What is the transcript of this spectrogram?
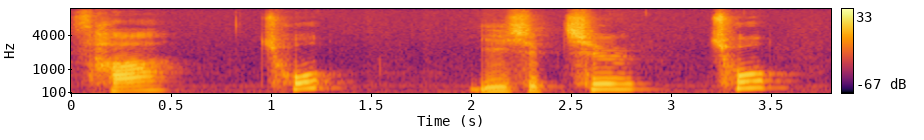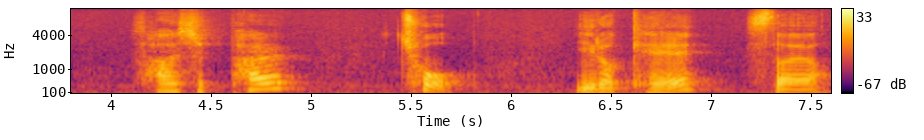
4초, 27초, 48초 이렇게 써요.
